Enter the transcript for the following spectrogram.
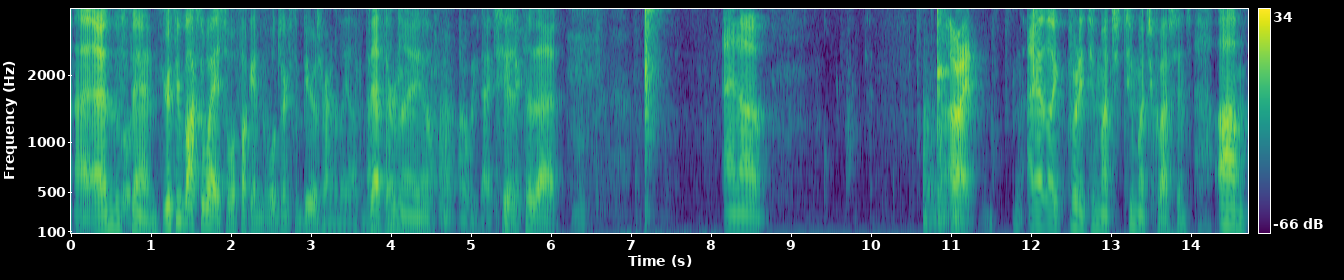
i, understand You're three blocks away, so we'll fucking we'll drink some beers randomly like nine thirty, Definitely. you know, on a weeknight. Cheers to that. And uh all right. I got like pretty too much too much questions. Um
